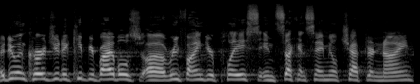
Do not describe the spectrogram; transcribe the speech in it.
I do encourage you to keep your Bibles, uh, refind your place in 2 Samuel chapter 9.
